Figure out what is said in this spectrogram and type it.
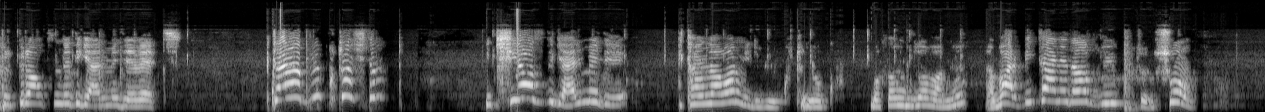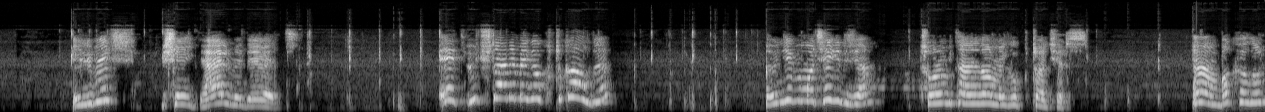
41 altın dedi gelmedi evet. Bir tane büyük kutu açtım. 2 yazdı gelmedi. Bir tane daha var mıydı büyük kutu? Yok. Bakalım burada var mı? Ha, var. Bir tane daha büyük kutu. Son. 55 bir şey gelmedi evet. Evet 3 tane mega kutu kaldı. Önce bir maça gideceğim. Sonra bir tane daha mega kutu açarız. Hemen bakalım.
